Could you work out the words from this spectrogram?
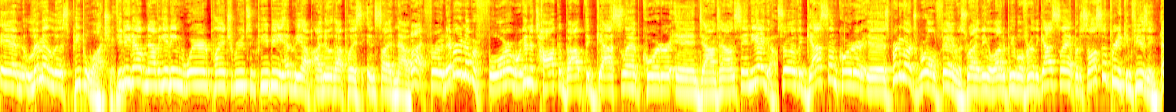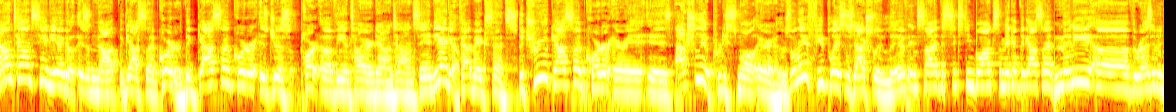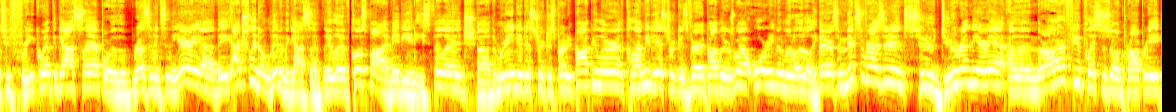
And limitless people watching. If you need help navigating where to plant your roots in PB, hit me up. I know that place inside and out. All right, for neighborhood number four, we're going to talk about the Gaslamp Quarter in downtown San Diego. So the Gaslamp Quarter is pretty much world famous, right? I think a lot of people have heard of the Gaslamp, but it's also pretty confusing. Downtown San Diego is not the Gaslamp Quarter. The Gaslamp Quarter is just part of the entire downtown San Diego. That makes sense. The true Gaslamp Quarter area is actually a pretty small area area. There's only a few places to actually live inside the 16 blocks that make up the Gaslamp. Many of the residents who frequent the Gaslamp or the residents in the area, they actually don't live in the Gaslamp. They live close by, maybe in East Village. Uh, the Marina District is pretty popular. The Columbia District is very popular as well, or even Little Italy. There's a mix of residents who do rent the area, and then there are a few places on property,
